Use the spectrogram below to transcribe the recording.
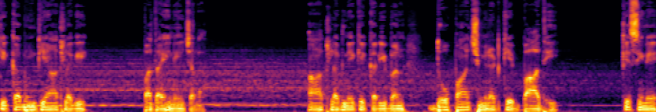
कि कब उनकी आँख लगी, पता ही नहीं चला। आँख लगने के करीबन दो पाँच मिनट के बाद ही किसी ने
